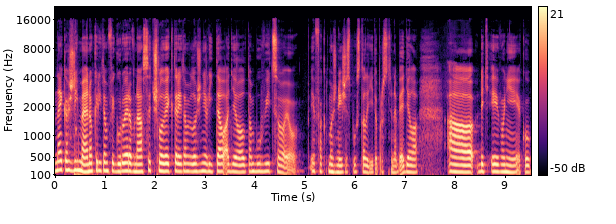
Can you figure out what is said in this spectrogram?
ne každý jméno, který tam figuruje, rovná se člověk, který tam vyloženě lítal a dělal tam Bůh ví co, jo. Je fakt možný, že spousta lidí to prostě nevěděla. A teď i oni, jako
